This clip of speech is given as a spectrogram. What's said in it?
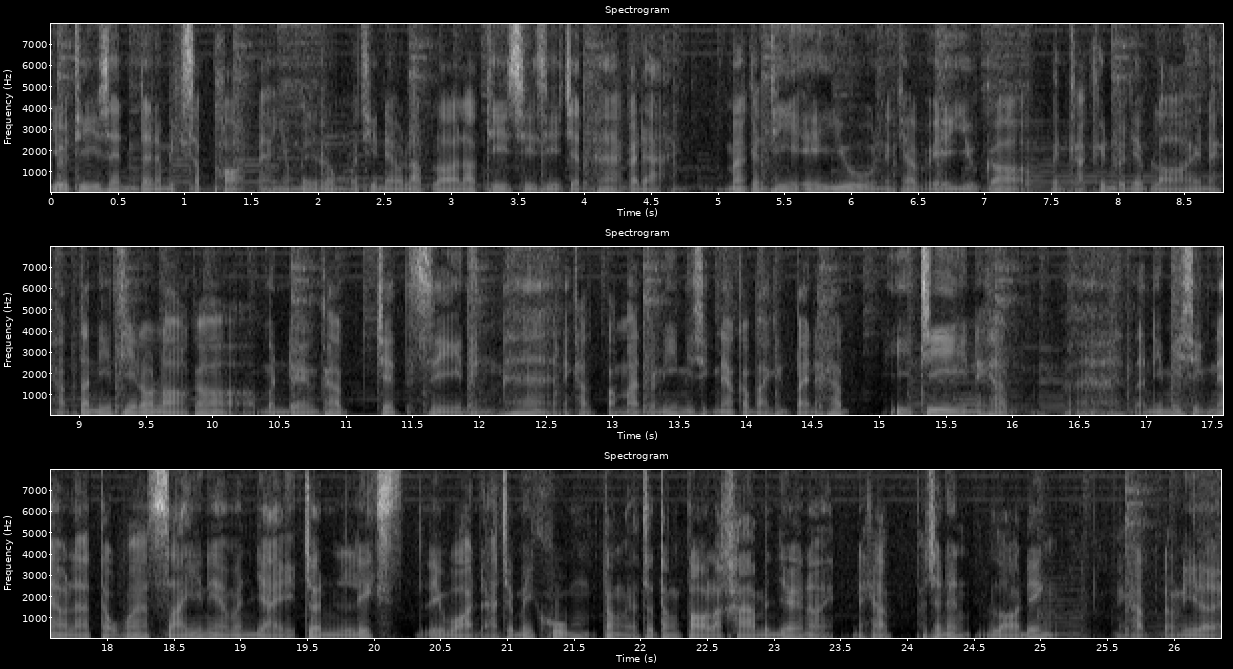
อยู่ที่เส้น Dynamic Support นะ ยังไม่ได้ลงมาที่แนวรับรอรับที่ 4475 ก็ได้ มากันที่ AU นะครับ AU ก็เป็นขาขึ้นไปเรียบร้อยนะครับ ตอนนี้ที่เรารอก็เหมือนเดิมครับ 7415 นะครับ ประมาณตัวนี้มีสัญญาณกระบายขึ้นไปนะครับ EG นะครับอตอนนี้มีสัญญาณแล้ว แต่ว่าไซส์เนี่ยมันใหญ่จน l i x Reward อาจจะไม่คุ้ม ต้องอาจจะต้องต่อราคามันเยอะหน่อยนะครับ เพราะฉะนั้นรอเด้งนะครับตรงนี้เลย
